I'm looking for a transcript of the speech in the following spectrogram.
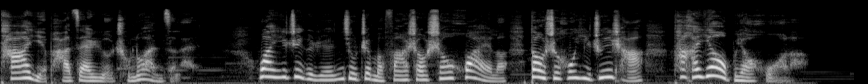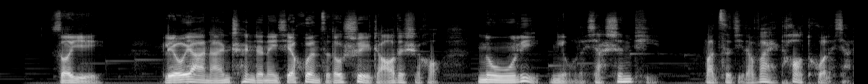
他也怕再惹出乱子来，万一这个人就这么发烧烧坏了，到时候一追查，他还要不要活了？所以，刘亚楠趁着那些混子都睡着的时候，努力扭了下身体，把自己的外套脱了下来。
